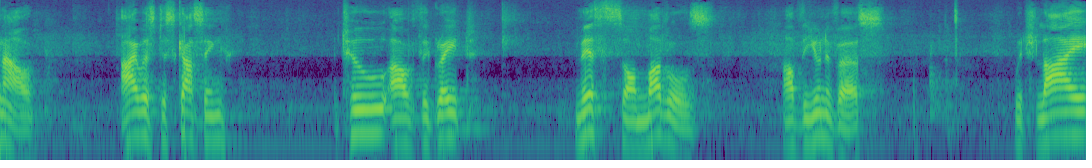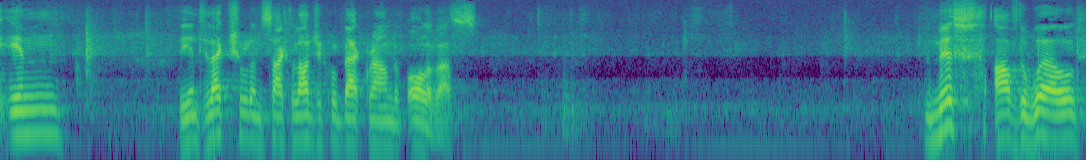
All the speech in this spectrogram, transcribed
now, I was discussing two of the great myths or models of the universe which lie in the intellectual and psychological background of all of us. The myth of the world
